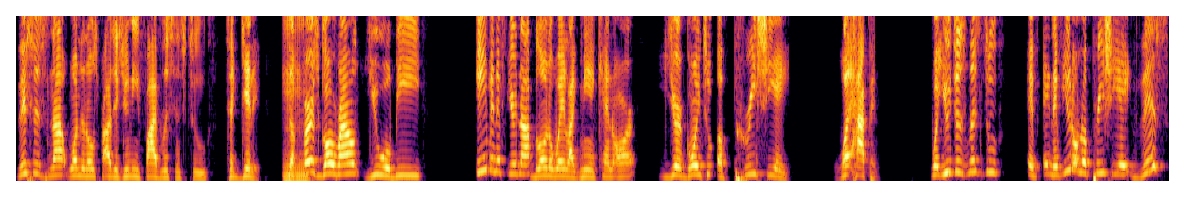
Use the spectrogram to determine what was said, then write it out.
this is not one of those projects you need five listens to to get it. The Mhm. first go round, you will be, even if you're not blown away like me and Ken are, you're going to appreciate what happened. What you just listened to. If and if you don't appreciate this,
